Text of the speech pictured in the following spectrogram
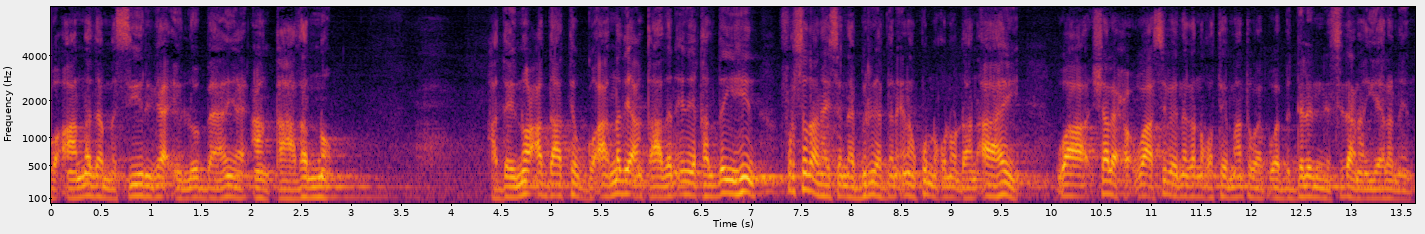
Go'aanada masiiriga ee loo baahan yahay aan qaadanno. Hadday noo caddaatay go'aanadii aan qaadan inay qaldan yihiin fursadaan haysanaa berri haddana inaan ku noqono dhaan ahey waa shalay waa sibay naga noqotay maanta waa bedelanayna sidaanaan yeelanayna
